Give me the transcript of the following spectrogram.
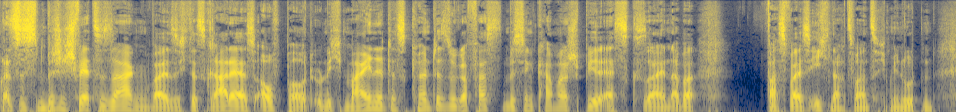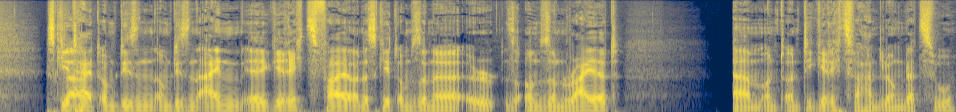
Das ist ein bisschen schwer zu sagen, weil sich das gerade erst aufbaut. Und ich meine, das könnte sogar fast ein bisschen Kammerspiel-esk sein, aber was weiß ich nach 20 Minuten. Es geht Klar. halt um diesen, um diesen einen äh, Gerichtsfall und es geht um so eine, um so ein Riot ähm, und, und die Gerichtsverhandlungen dazu.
